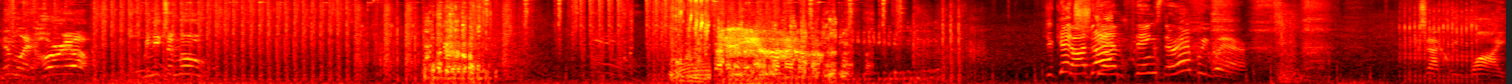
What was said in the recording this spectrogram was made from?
Imlay, hurry up! We need to move! You get Goddamn shot? things, they're everywhere. Exactly why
